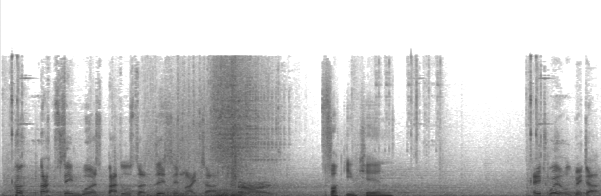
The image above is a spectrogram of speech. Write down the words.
I've seen worse battles than this in my time. Fuck you, kid. It will be done.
